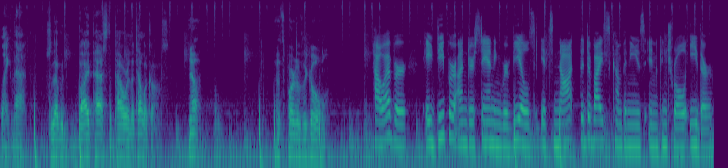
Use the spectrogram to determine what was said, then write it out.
like that. So that would bypass the power of the telecoms. Yeah, that's part of the goal. However, a deeper understanding reveals it's not the device companies in control either.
